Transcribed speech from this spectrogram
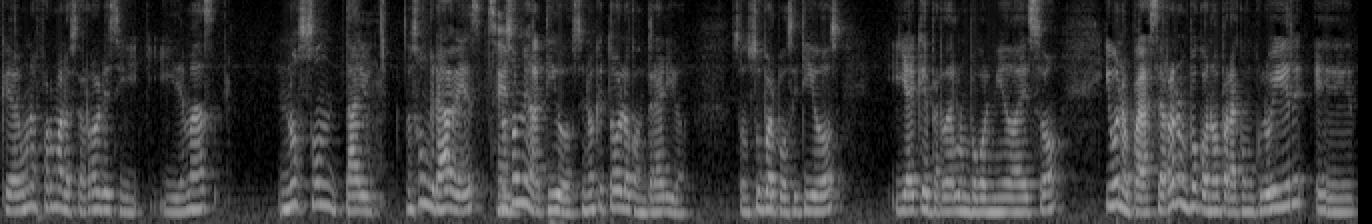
Que de alguna forma los errores y, y demás no son tal, no son graves, Sí. no son negativos, sino que todo lo contrario. Son súper positivos y hay que perderle un poco el miedo a eso. Y bueno, para cerrar un poco, ¿no? Para concluir, eh,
